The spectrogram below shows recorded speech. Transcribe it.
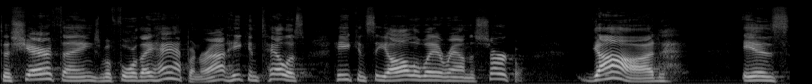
to share things before they happen, right? He can tell us, He can see all the way around the circle. God is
